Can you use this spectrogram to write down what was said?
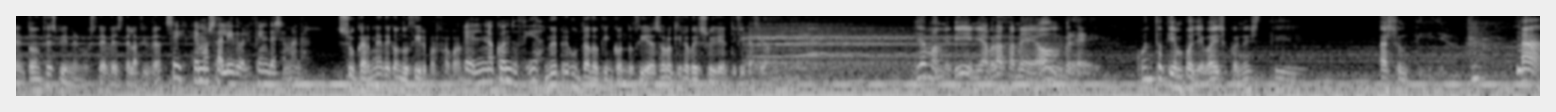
Entonces vienen ustedes de la ciudad. Sí, hemos salido el fin de semana. Su carné de conducir, por favor. Él no conducía. No he preguntado quién conducía, solo quiero ver su identificación. Llámame Dean y abrázame, hombre. ¿Cuánto tiempo lleváis con este asuntillo? Ah,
